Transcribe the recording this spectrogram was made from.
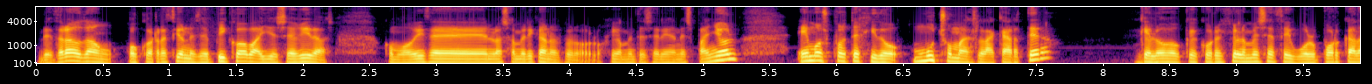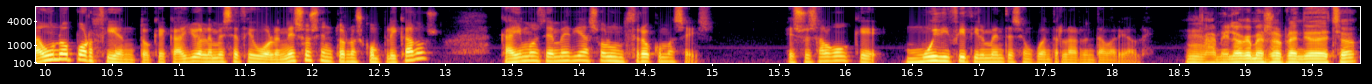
de drawdown o correcciones de pico a valle seguidas, como dicen los americanos, pero lógicamente sería en español, hemos protegido mucho más la cartera que lo que corrigió el MSCI World. Por cada 1% que cayó el MSCI World en esos entornos complicados, caímos de media solo un 0,6. Eso es algo que muy difícilmente se encuentra en la renta variable. Mm, a mí lo que me sorprendió, de hecho,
